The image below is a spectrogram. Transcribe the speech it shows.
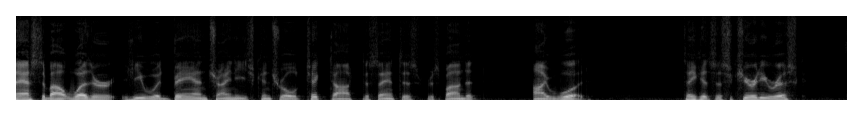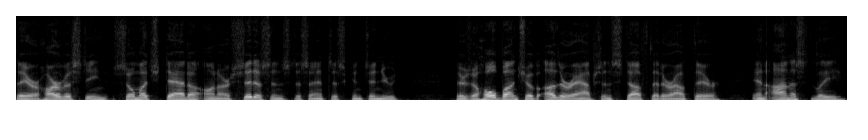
asked about whether he would ban Chinese-controlled TikTok, DeSantis responded, "I would." Think it's a security risk? They are harvesting so much data on our citizens, DeSantis continued. There's a whole bunch of other apps and stuff that are out there. And honestly,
